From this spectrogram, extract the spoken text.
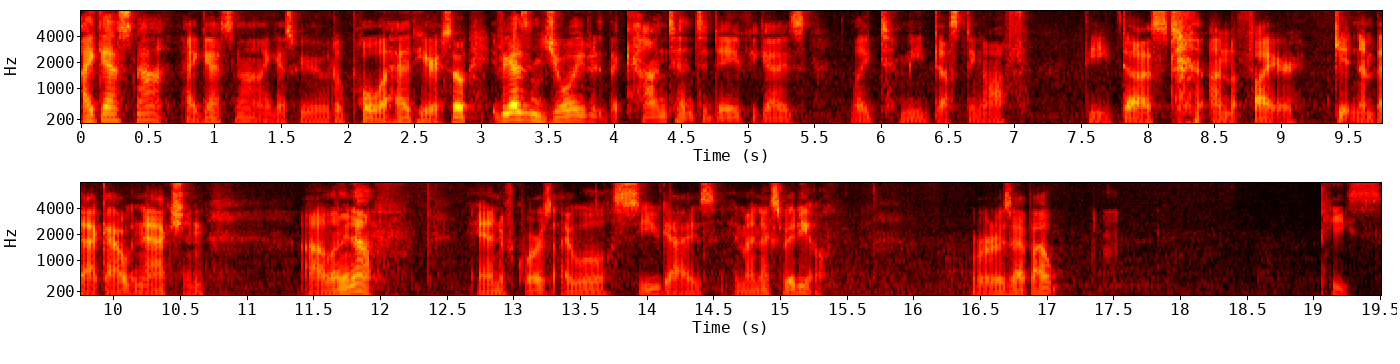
I guess not. I guess not. I guess we were able to pull ahead here. So if you guys enjoyed the content today, if you guys liked me dusting off the dust on the fire, getting them back out in action, uh, let me know. And of course, I will see you guys in my next video. Rotozap out. Peace.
